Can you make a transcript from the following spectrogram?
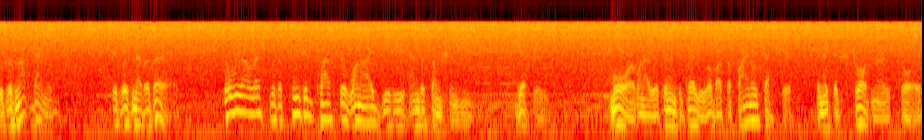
It was not damaged. It was never there. So we are left with a painted plaster, one-eyed beauty, and assumptions. Guesses. More when I return to tell you about the final chapter in this extraordinary story.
